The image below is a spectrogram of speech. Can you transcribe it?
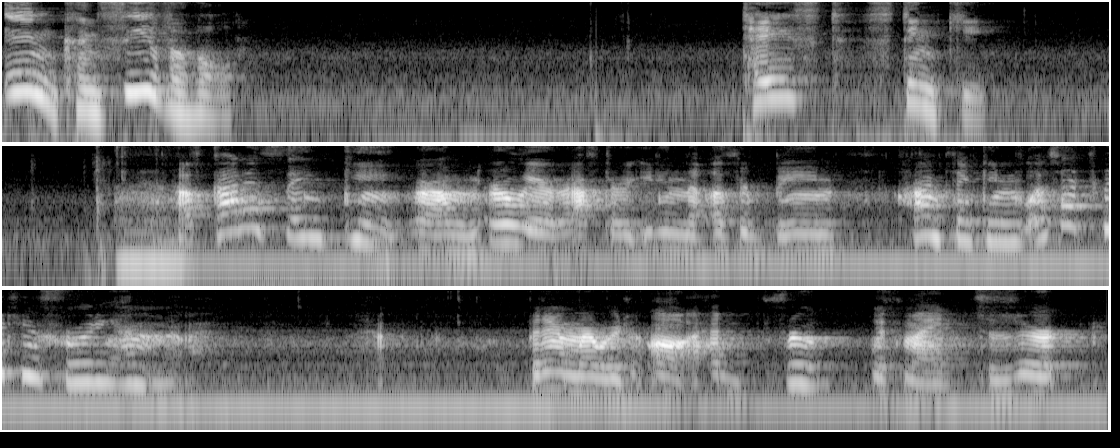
Inconceivable. Taste stinky. I was kind of thinking um, earlier after eating the other bean, kind of thinking, was that too fruity? I don't know. But then I remembered, oh, I had fruit with my dessert.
